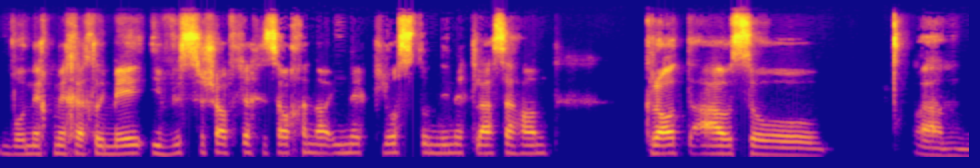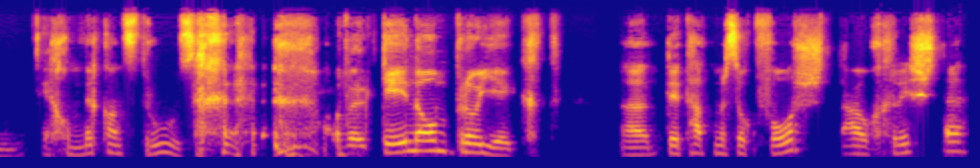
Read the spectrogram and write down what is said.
wo ich mich ein bisschen mehr in wissenschaftliche Sachen hineingelost und hineingelesen habe, gerade auch so, ähm, ich komme nicht ganz draus, aber Genomprojekt, äh, dort hat man so geforscht, auch Christen,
